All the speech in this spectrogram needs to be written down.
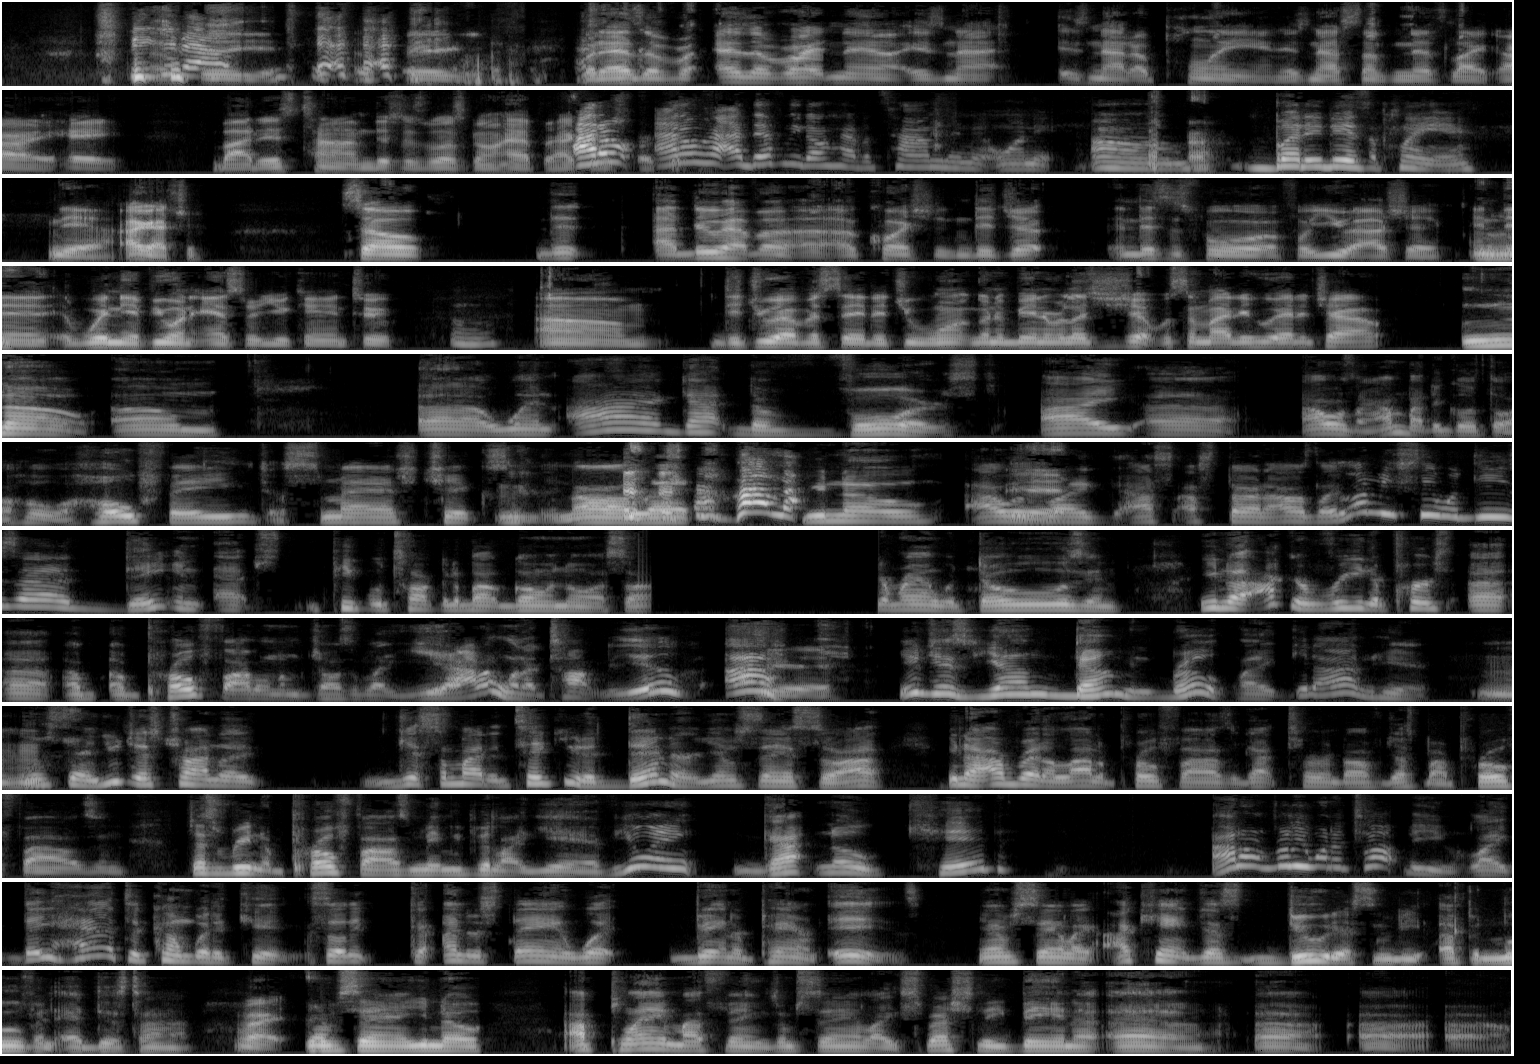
Figure it out. feel you. I feel you. But as of as of right now, it's not it's not a plan. It's not something that's like, all right, hey, by this time, this is what's gonna happen. I can don't. I don't. I definitely don't have a time limit on it. Um, Okay. but it is a plan. Yeah, I got you. So, th- I do have a, a- a question. Did you? And this is for for you, Alshay. And Mhm. then Whitney, if you want to answer, you can too. Mhm. Um, did you ever say that you weren't going to be in a relationship with somebody who had a child? No. Um uh when I got divorced, I uh I was like, I'm about to go through a whole whole phase, just smash chicks and, and all that. You know, I was Yeah. like, I, I started, I was like, let me see what these uh dating apps people talking about going on. So I around with those, and you know, I could read a person uh, uh, a, a profile on them. Joseph, like, yeah, I don't want to talk to you. Ah, Yeah. you just young, dumb, and broke. Like, get out of here. You know what I'm saying? You just trying to get somebody to take you to dinner. You know what I'm saying? So I, you know, I read a lot of profiles and got turned off just by profiles, and just reading the profiles made me feel like, yeah, if you ain't got no kid, I don't really want to talk to you. Like they had to come with a kid so they could understand what being a parent is. You know what I'm saying? Like I can't just do this and be up and moving at this time. Right. You know what I'm saying? You know, I plan my things. I'm saying like especially being a uh uh uh, uh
